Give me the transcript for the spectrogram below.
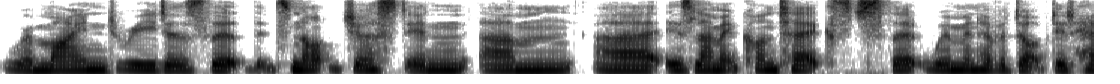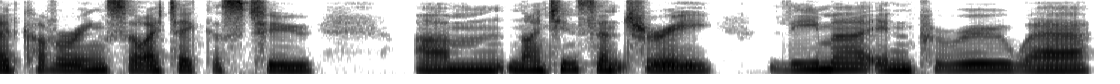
remind readers that it's not just in um, uh, Islamic contexts that women have adopted head coverings. So I take us to um, 19th century Lima in Peru, where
